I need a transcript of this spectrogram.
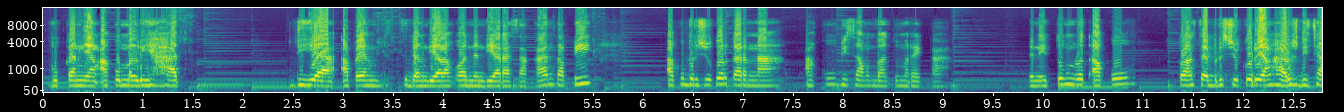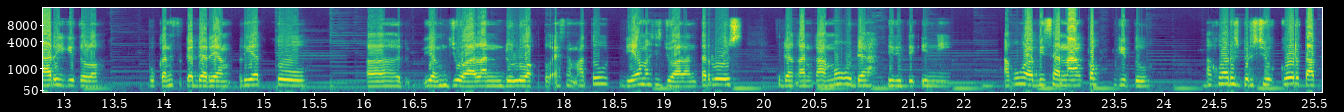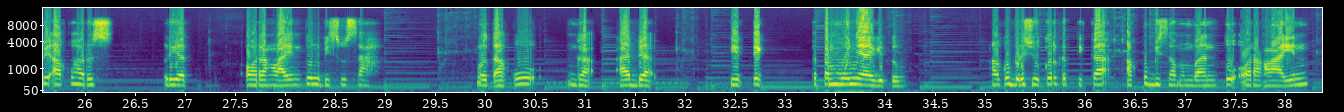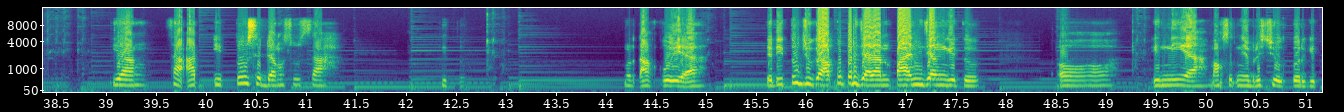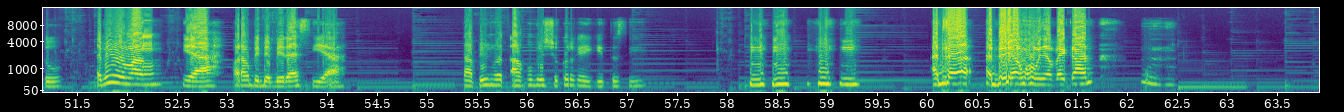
Bukan yang aku melihat dia apa yang sedang dia lakukan dan dia rasakan tapi aku bersyukur karena aku bisa membantu mereka. Dan itu menurut aku konsep bersyukur yang harus dicari gitu loh. Bukan sekedar yang lihat tuh eh, yang jualan dulu waktu SMA tuh dia masih jualan terus sedangkan kamu udah di titik ini. Aku nggak bisa nangkep gitu. Aku harus bersyukur tapi aku harus lihat orang lain tuh lebih susah. Menurut aku nggak ada titik ketemunya gitu. Aku bersyukur ketika aku bisa membantu orang lain yang saat itu sedang susah gitu. Menurut aku ya. Jadi itu juga aku perjalanan panjang gitu. Oh ini ya maksudnya bersyukur gitu. Tapi memang ya orang beda-beda sih ya. Tapi menurut aku bersyukur kayak gitu sih. Ada ada yang mau menyampaikan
